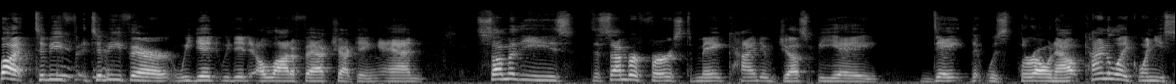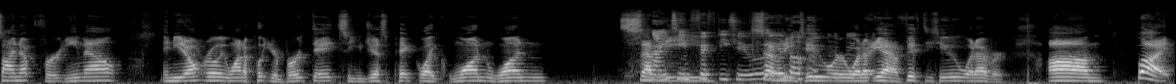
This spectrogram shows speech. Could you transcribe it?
But to be f- to be fair, we did we did a lot of fact checking, and some of these December first may kind of just be a date that was thrown out, kind of like when you sign up for email and you don't really want to put your birth date, so you just pick like one one. 70, 1952, you know? 72 or whatever yeah 52 whatever um but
